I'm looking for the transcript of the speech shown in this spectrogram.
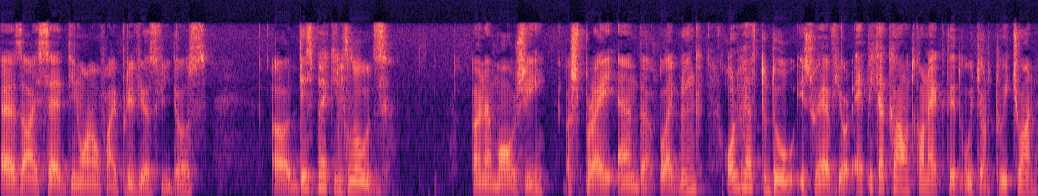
as I said in one of my previous videos. Uh, this pack includes an emoji, a spray and a black blink, all you have to do is to have your Epic account connected with your Twitch one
